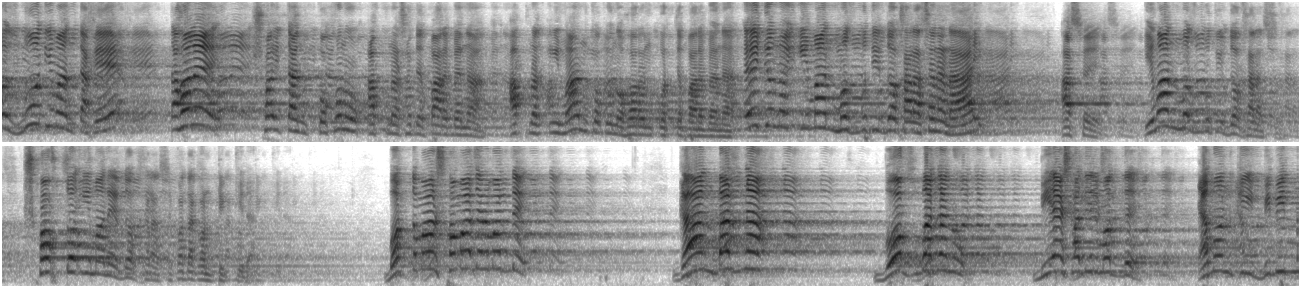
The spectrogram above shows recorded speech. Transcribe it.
মজবুত ইমান থাকে, তাহলে শয়তান কখনো আপনার সাথে পারবে না, আপনার ইমান কখনো হরণ করতে পারবে না। এই জন্য ইমান মজবুতির দরকার আছে না নাই? আছে। ইমান মজবুতির দরকার আছে। শক্ত ইমানের দরকার আছে। কথা কোন ঠিক কিনা? বর্তমান সমাজের মধ্যে গান, বাজনা, বক্স বাজানো, বিয়া শাদির মধ্যে, এমনকি বিভিন্ন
